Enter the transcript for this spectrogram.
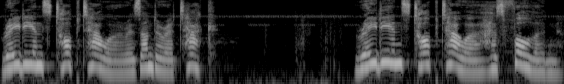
Radiant's top tower is under attack. Radiant's top tower has fallen.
